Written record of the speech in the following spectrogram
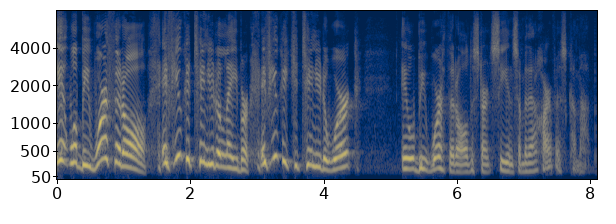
It will be worth it all. If you continue to labor, if you could continue to work, it will be worth it all to start seeing some of that harvest come up.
